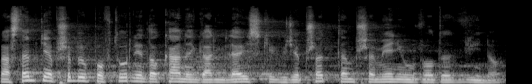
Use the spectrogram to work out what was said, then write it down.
Następnie przybył powtórnie do Kany Galilejskiej, gdzie przedtem przemienił wodę w wino.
